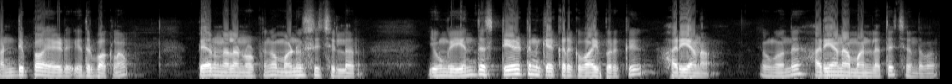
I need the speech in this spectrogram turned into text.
கண்டிப்பாக எடு எதிர்பார்க்கலாம். பேரும் நல்லா நோட் பண்ணுங்க. மனுஷி சில்லர். இவங்க எந்த ஸ்டேட்டுன்னு கேட்குறதுக்கு வாய்ப்பு இருக்குது ஹரியானா. இவங்க வந்து ஹரியானா மாநிலத்தை சேர்ந்தவர்.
